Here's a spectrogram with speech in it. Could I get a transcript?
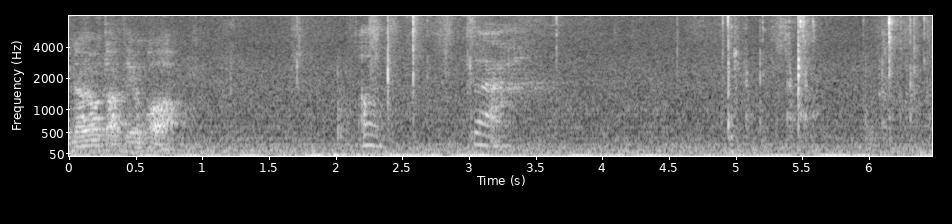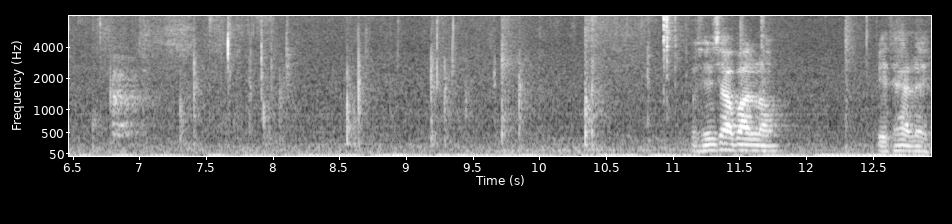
给男友打电话。哦，对啊。我先下班了，别太累。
